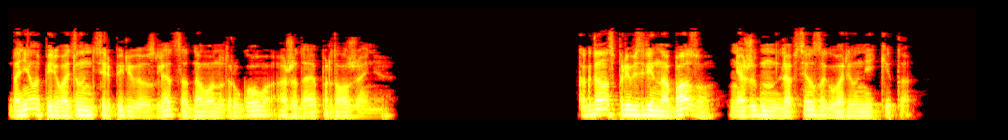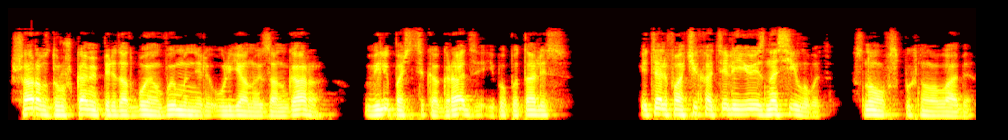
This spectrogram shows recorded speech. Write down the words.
Данила переводил нетерпеливый взгляд с одного на другого, ожидая продолжения. Когда нас привезли на базу, неожиданно для всех заговорил Никита. Шаров с дружками перед отбоем выманили Ульяну из ангара, увели почти к ограде и попытались... Эти альфачи хотели ее изнасиловать, снова вспыхнула Лаби.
